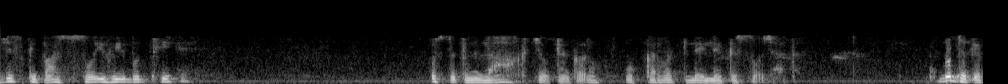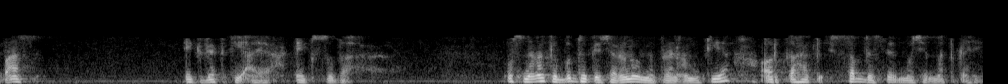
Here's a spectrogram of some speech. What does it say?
जिसके पास सोई हुई बुद्धि है, उस पर तुम लाख चोटें करो, वो करवट ले लेके सो जाता। बुद्ध के पास एक व्यक्ति आया, एक सुबह। उसने आके बुद्ध के चरणों में प्रणाम किया और कहा कि शब्द से मुझे मत कहें।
